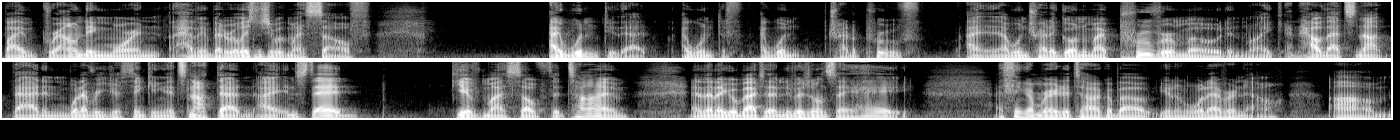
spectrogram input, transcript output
by grounding more and having a better relationship with myself, I wouldn't do that. I wouldn't I wouldn't try to prove. I, I wouldn't try to go into my prover mode and like and how that's not that and whatever you're thinking it's not that. I instead give myself the time and then I go back to that individual and say, "Hey, I think I'm ready to talk about, you know, whatever now." Um,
